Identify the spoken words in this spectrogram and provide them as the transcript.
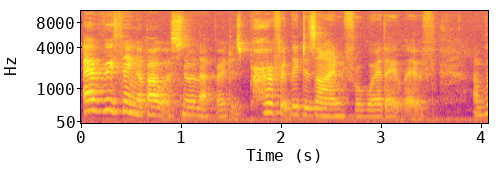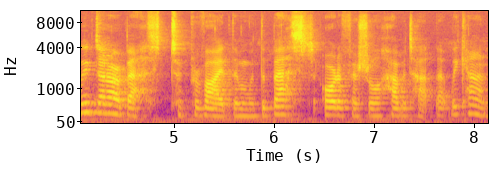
everything about a snow leopard is perfectly designed for where they live and we've done our best to provide them with the best artificial habitat that we can.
